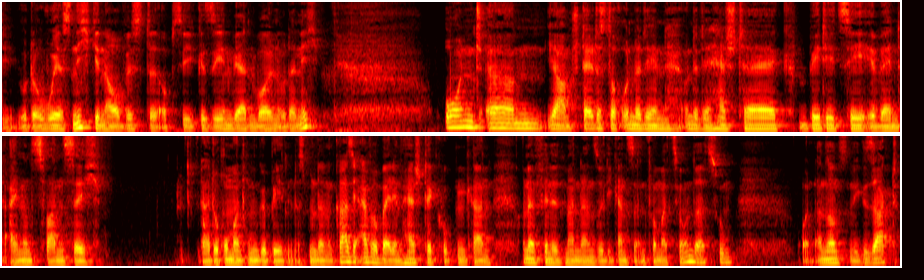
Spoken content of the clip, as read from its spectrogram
die, oder wo ihr es nicht genau wisst, ob sie gesehen werden wollen oder nicht. Und ähm, ja, stellt es doch unter den, unter den Hashtag BTC Event 21. Da hat Roman drum gebeten, dass man dann quasi einfach bei dem Hashtag gucken kann und dann findet man dann so die ganzen Informationen dazu. Und ansonsten, wie gesagt,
